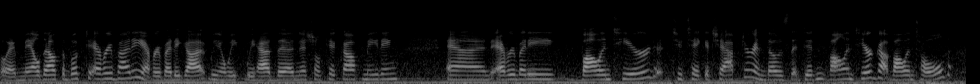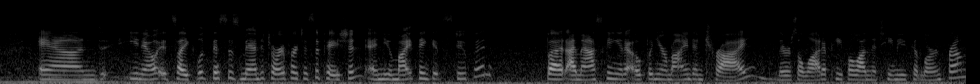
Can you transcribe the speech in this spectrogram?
I mailed out the book to everybody. Everybody got, you know, we, we had the initial kickoff meeting and everybody volunteered to take a chapter and those that didn't volunteer got voluntold. And, you know, it's like, look, this is mandatory participation and you might think it's stupid, but I'm asking you to open your mind and try. There's a lot of people on the team you could learn from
